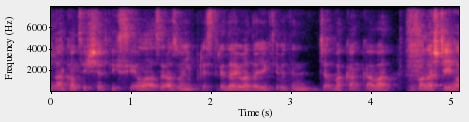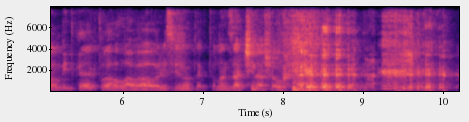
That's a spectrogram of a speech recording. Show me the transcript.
na konci všetkých síl a zrazu oni prestriedajú a dojde k tebe ten Jabba Kankava. Zbadaš tie jeho lítka, jak tvojho hlava a hovorí si, no tak to len začína show.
